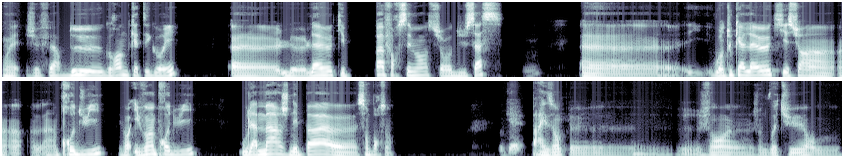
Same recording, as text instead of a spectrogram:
Ouais, je vais faire deux grandes catégories. Euh, le l'AE qui est pas forcément sur du SaaS, euh, ou en tout cas l'AE qui est sur un, un- un- un produit. Ils vend- Ils vendent un produit où la marge n'est pas euh, 100%. Par exemple, euh, je, vends, euh, je vends une voiture ou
